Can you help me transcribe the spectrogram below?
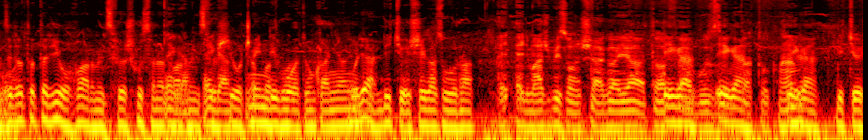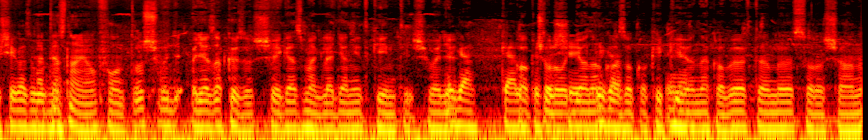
Azért ott, ott egy jó 30 fős, 25-30 fős igen, jó csapat mindig volt. voltunk annyian, ugye? Dicsőség az Úrnak. Egy, egymás bizonságai által igen, igen, nem? Igen, dicsőség az Úrnak. Hát ez nagyon fontos, hogy, hogy ez a közösség, ez meg legyen itt kint is, hogy igen, kell kapcsolódjanak igen, azok, akik igen. kijönnek a börtönből, szorosan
